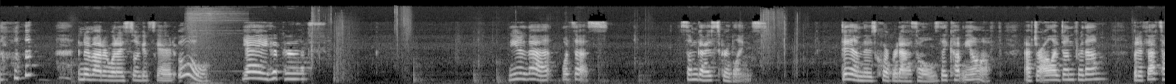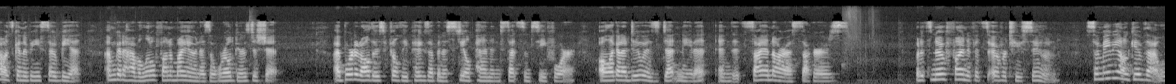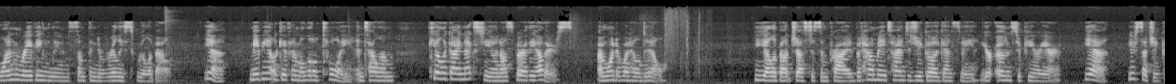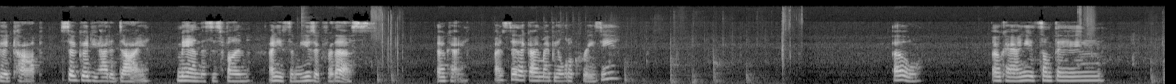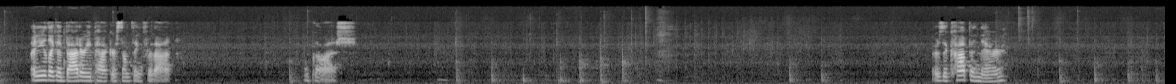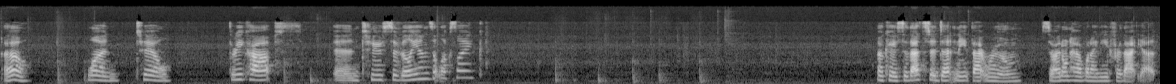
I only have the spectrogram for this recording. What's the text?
no matter what, I still get scared. Ooh! Yay, hip hats! Needed that. What's this? Some guy's scribblings. Damn those corporate assholes. They cut me off. After all I've done for them? But if that's how it's going to be, so be it. I'm going to have a little fun of my own as the world goes to shit. I boarded all those filthy pigs up in a steel pen and set some C4. All I gotta do is detonate it, and it's sayonara, suckers. But it's no fun if it's over too soon. So maybe I'll give that one raving loon something to really squeal about. Yeah, maybe I'll give him a little toy and tell him, kill the guy next to you and I'll spare the others. I wonder what he'll do. You yell about justice and pride, but how many times did you go against me, your own superior? Yeah, you're such a good cop. So good you had to die. Man, this is fun. I need some music for this. Okay. I'd say that guy might be a little crazy. Oh. Okay, I need something... I need like a battery pack or something for that. Oh gosh. There's a cop in there. Oh. One, two, three cops and two civilians, it looks like. Okay, so that's to detonate that room. So I don't have what I need for that yet.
